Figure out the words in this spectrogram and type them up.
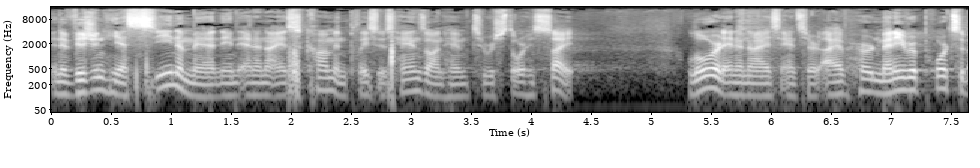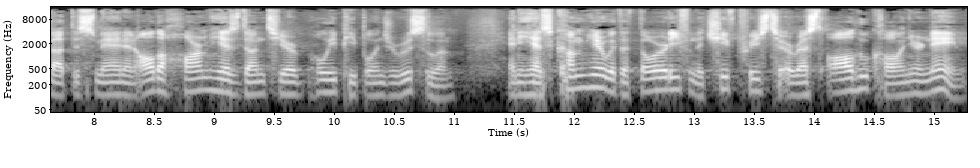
In a vision, he has seen a man named Ananias come and place his hands on him to restore his sight. Lord, Ananias answered, I have heard many reports about this man and all the harm he has done to your holy people in Jerusalem. And he has come here with authority from the chief priest to arrest all who call on your name.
